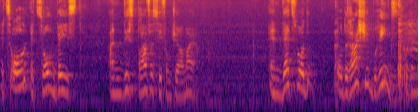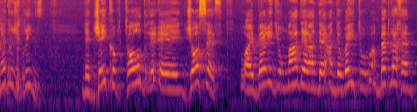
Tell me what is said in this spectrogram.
it's all it's all based on this prophecy from Jeremiah. And that's what what Rashi brings, what the Medrash brings, that Jacob told uh, Joseph, who I buried your mother on the, on the way to um, Bethlehem,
